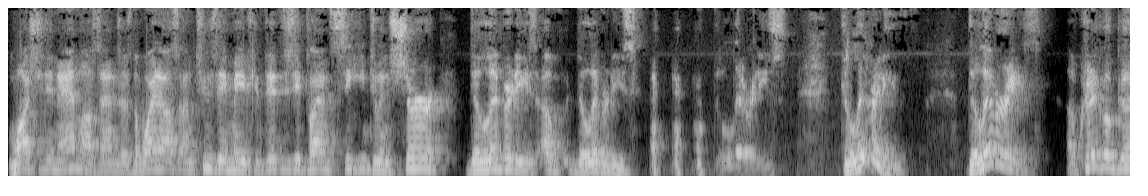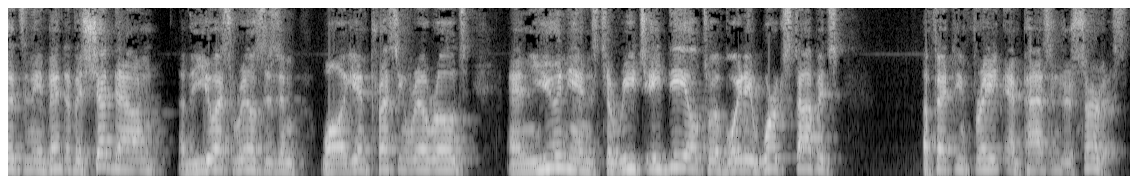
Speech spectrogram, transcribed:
Washington and Los Angeles, the White House on Tuesday made contingency plans seeking to ensure deliveries of deliveries, deliveries, deliveries, deliveries of critical goods in the event of a shutdown of the U.S. rail system, while again pressing railroads and unions to reach a deal to avoid a work stoppage affecting freight and passenger service.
